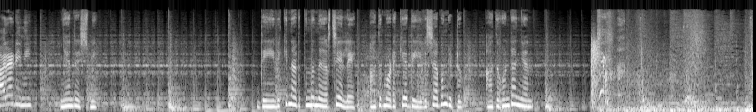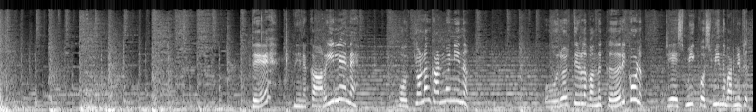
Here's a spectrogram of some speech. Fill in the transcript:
ആരാടി നീ? ഞാൻ രശ്മി. ദേവിക്ക് നടത്തുന്ന നേർച്ചയല്ലേ? അത് മുടക്കിയ ദൈവശാപം കിട്ടും. അതുകൊണ്ടാ ഞാൻ ദേ നിനക്ക് അറിയില്ല എന്നെ? പൊയ്ക്കോണം കൺമുന്നീന്ന്. ഓരോരുത്തരുകൾ വന്ന് കേറിക്കോളും. രശ്മി കൊശ്മി എന്ന് പറഞ്ഞിട്ട്.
